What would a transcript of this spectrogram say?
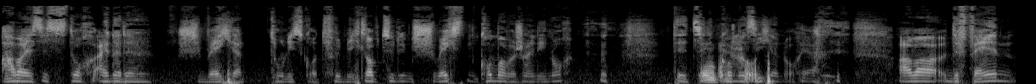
Aber es ist doch einer der schwächeren Tony Scott Filme. Ich glaube, zu den schwächsten kommen wir wahrscheinlich noch. Dazu kommen wir sicher noch, ja. Aber The Fan,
